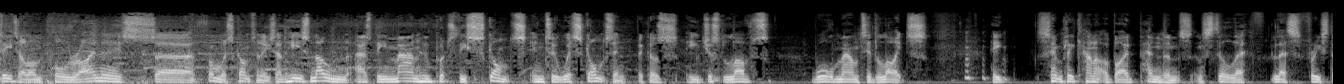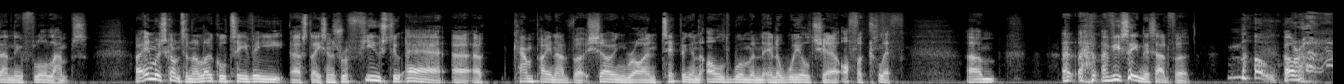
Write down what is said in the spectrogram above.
Detail on Paul Ryan is uh, from Wisconsin. He said he's known as the man who puts the sconce into Wisconsin because he just loves wall-mounted lights. he simply cannot abide pendants and still less, less freestanding floor lamps. Uh, in Wisconsin, a local TV uh, station has refused to air uh, a campaign advert showing Ryan tipping an old woman in a wheelchair off a cliff. Um, have you seen this advert? No. All right.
